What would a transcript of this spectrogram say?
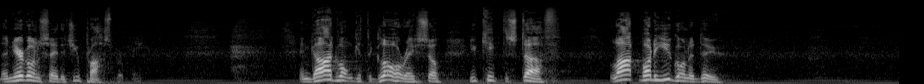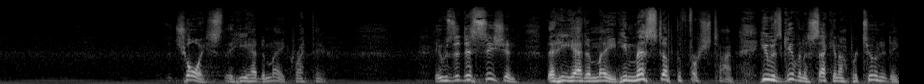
then you're going to say that you prospered me. And God won't get the glory, so you keep the stuff. Lot, what are you going to do? Choice that he had to make right there. It was a decision that he had to make. He messed up the first time. He was given a second opportunity.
